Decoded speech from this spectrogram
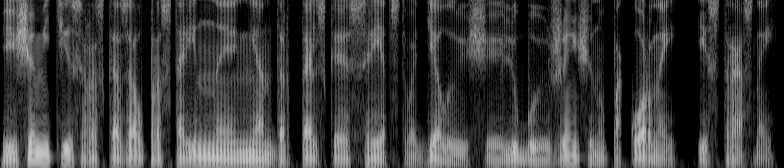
Еще Метис рассказал про старинное неандертальское средство, делающее любую женщину покорной и страстной.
